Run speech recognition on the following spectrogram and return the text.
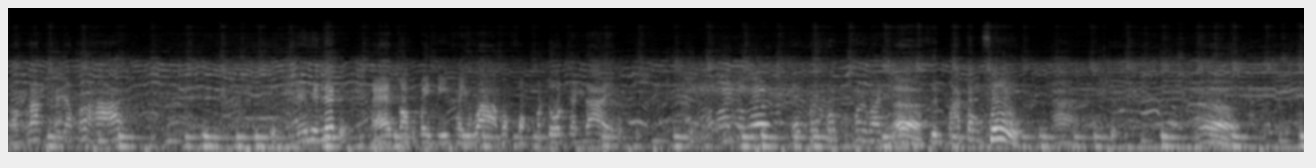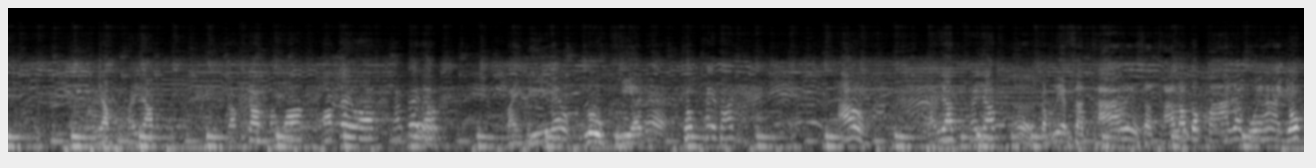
ดอกรักขยับเข้าหาเดวิดเล็กแพ้ต้องไม่มีใครว่าเพราะของมันโดนกันได้เล็กไปพบค่อยวันเออขึ้นมาต้องสู้อ่าเออขยับขยับจับจับมามองออกได้ออกทำได้ทไม่มีแล้วลูกเขียเนี่ยำชกให้มันเอาขยับขยับเออต้องเรียกศรัทธาเว้ยศรัทธาเราต้องมาแล้วมวยห้ายกข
